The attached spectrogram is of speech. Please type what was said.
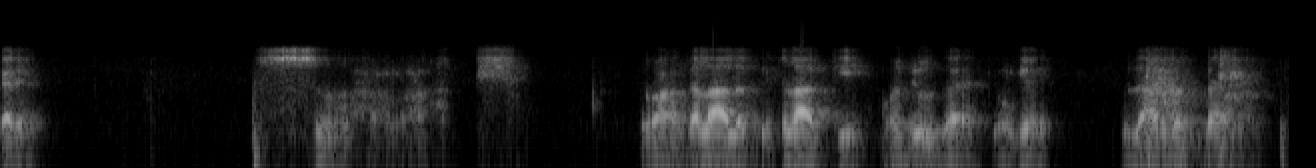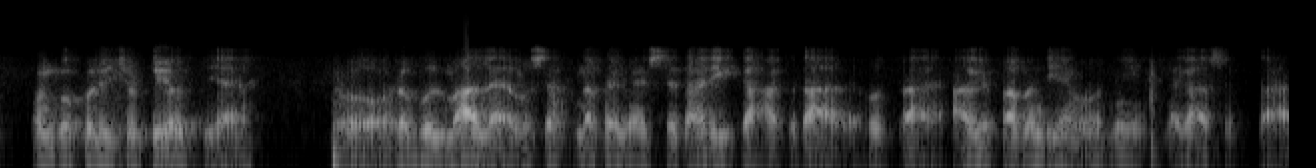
کرے۔ تو وہاں دلالت اطلاق کی موجود ہے، کیونکہ ضاربت میں ان کو کھلی چھٹی ہوتی ہے، تو رب المال ہے، وہ صرف نفع میں حصے داری کا حقدار ہوتا ہے، آگے پابندیاں وہ نہیں لگا سکتا ہے۔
